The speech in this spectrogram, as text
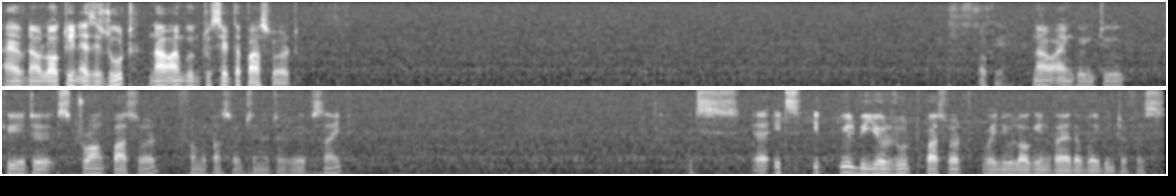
I have now logged in as a root. Now I'm going to set the password. Okay. Now I'm going to create a strong password from a password generator website. It's uh, it's it will be your root password when you log in via the web interface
